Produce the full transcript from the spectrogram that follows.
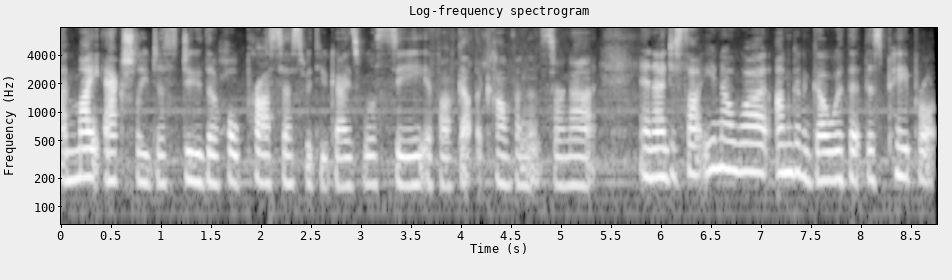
I might actually just do the whole process with you guys. We'll see if I've got the confidence or not. And I just thought, you know what, I'm going to go with it. This paper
